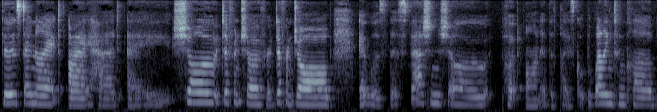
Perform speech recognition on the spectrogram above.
Thursday night, I had a show, different show for a different job. It was this fashion show put on at this place called the Wellington Club,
